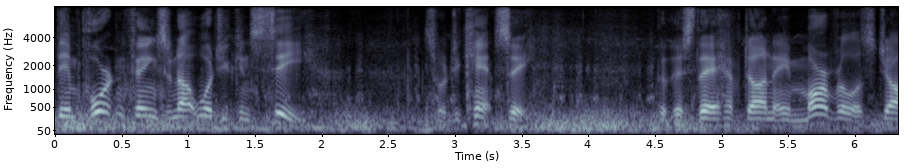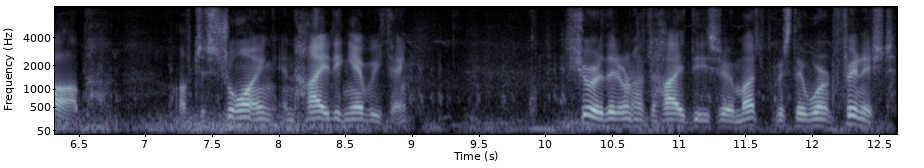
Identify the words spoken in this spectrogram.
the important things are not what you can see, what you can't see. Because they have done a marvelous job of destroying and hiding everything. Sure, they don't have to hide these very much because they weren't finished.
